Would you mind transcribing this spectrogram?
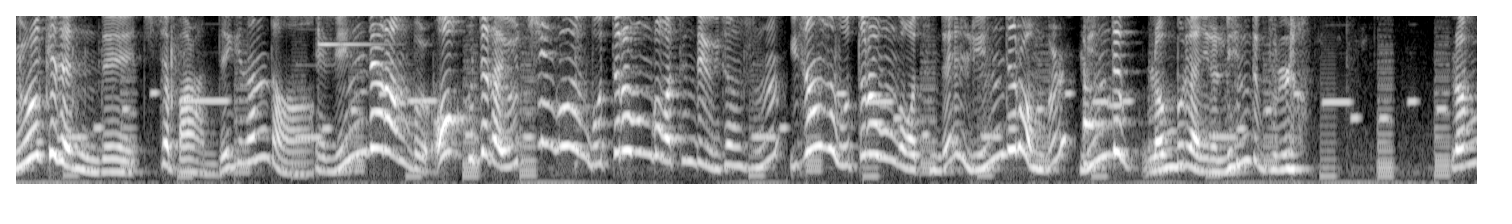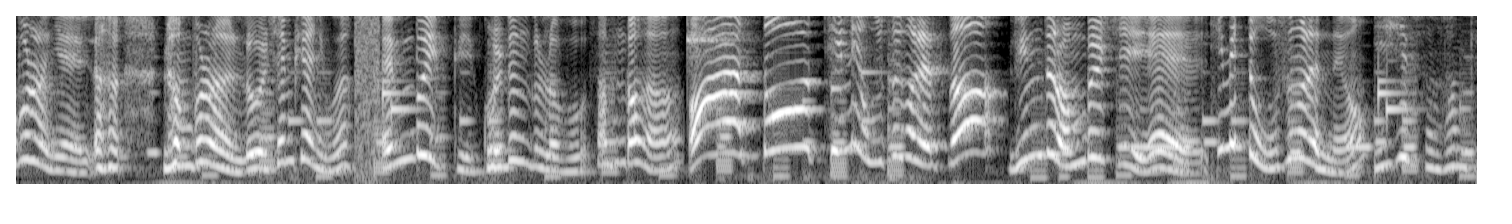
이렇게 됐는데 진짜 말 안 되긴 한다. 네, 린드럼블. 어? 근데 나 이 친구 못 들어본 것 같은데 이 선수는? 이 선수 못 들어본 것 같은데? 린드럼블? 린드 럼블이 아니라 린드 블럼. 럼블은 예, 러- 럼블은 롤 챔피언이고요. MVP 골든글러브 3관왕. 와, 또 팀이 우승을 했어? 린드 럼블 씨 예. 팀이 또 우승을 했네요. 23, 3패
